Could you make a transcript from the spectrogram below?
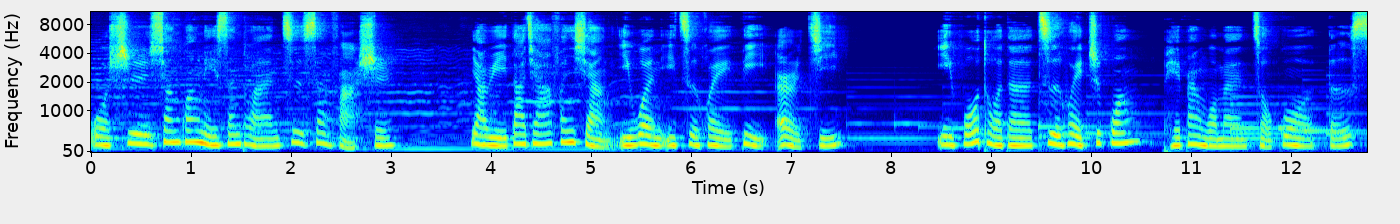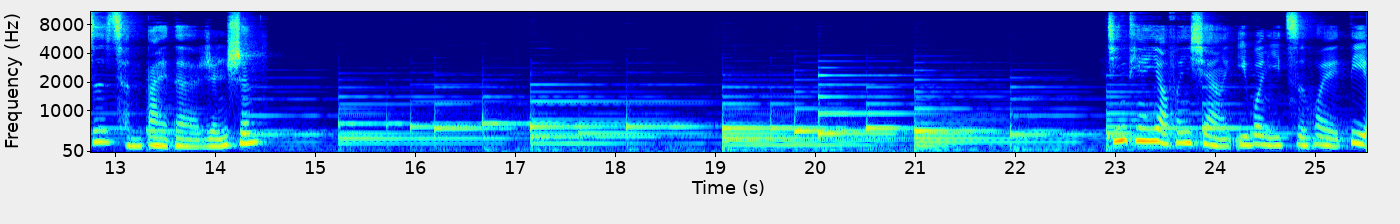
我是香光尼僧团智胜法师。要与大家分享《一问一智慧》第二集，以佛陀的智慧之光陪伴我们走过得失成败的人生。今天要分享《一问一智慧》第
